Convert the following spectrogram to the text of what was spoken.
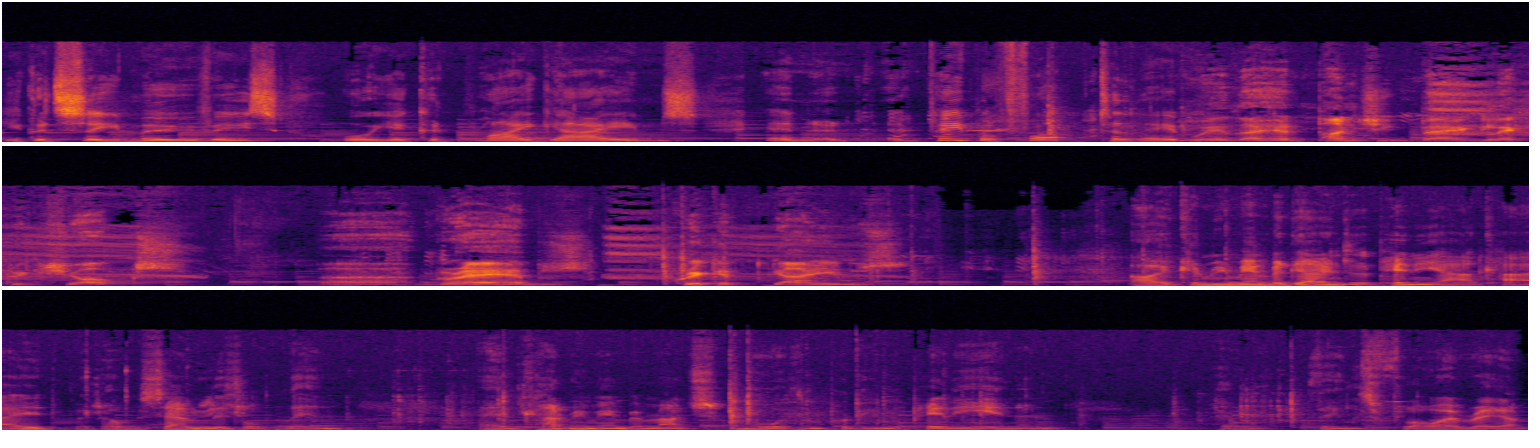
you could see movies or you could play games, and, and people flocked to them. Where they had punching bag, electric shocks, uh, grabs, cricket games. I can remember going to the penny arcade, but I was so little then and can't remember much more than putting the penny in and having things fly around.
